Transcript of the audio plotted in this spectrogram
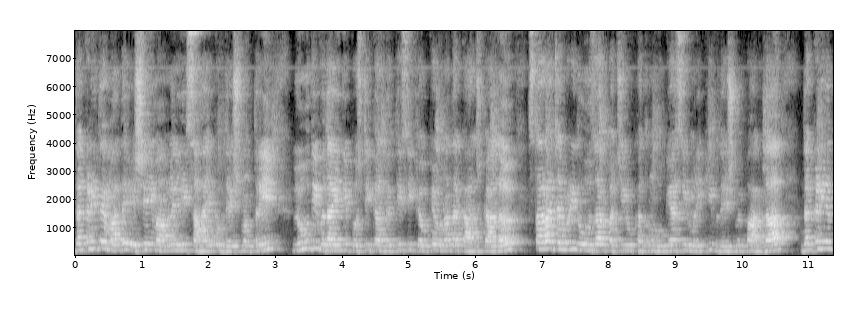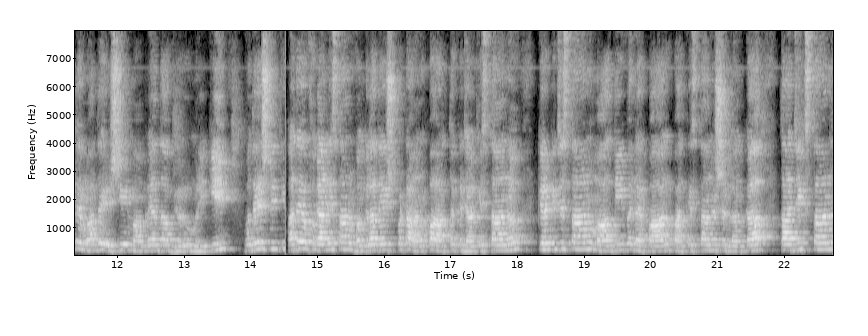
ਦੱਖਣੀ ਤੇ ਮੱਧ ਏਸ਼ੀਆਈ ਮਾਮਲੇ ਲਈ ਸਹਾਇਕ ਵਿਦੇਸ਼ ਮੰਤਰੀ ਲੂ ਦੀ ਵਿਦਾਈ ਦੀ ਪੁਸ਼ਟੀ ਕਰ ਦਿੱਤੀ ਸੀ ਕਿਉਂਕਿ ਉਹਨਾਂ ਦਾ ਕਾਰਜਕਾਲ 17 ਜਨਵਰੀ 2025 ਨੂੰ ਖਤਮ ਹੋ ਗਿਆ ਸੀ। ਅਮਰੀਕੀ ਵਿਦੇਸ਼ ਵਿਭਾਗ ਦਾ ਦੱਖਣੀ ਅਤੇ ਮੱਧ ਏਸ਼ੀਆਈ ਮਾਮਲਿਆਂ ਦਾ ਬਿਊਰੋ ਅਮਰੀਕੀ ਵਿਦੇਸ਼ ਨੀਤੀ ਅਤੇ Afghanistan, Bangladesh, Bhutan, Bharat, Kazakhstan Kyrgyzstan, Maldives, Nepal, Pakistan, Sri Lanka, Tajikistan,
